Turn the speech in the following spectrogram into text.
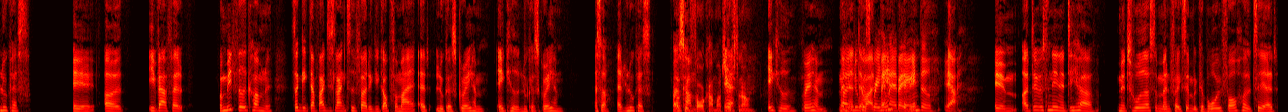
Lucas. Øh, og i hvert fald for mit vedkommende, så gik der faktisk lang tid før det gik op for mig, at Lucas Graham ikke hed Lucas Graham. Altså, at Lucas Faktisk et forkammer til ja, efternavn. ikke hed Graham, men og at Lucas der var et Graham band er bagved. bandet. Ja. Ja. Øhm, og det jo sådan en af de her metoder, som man for eksempel kan bruge i forhold til, at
